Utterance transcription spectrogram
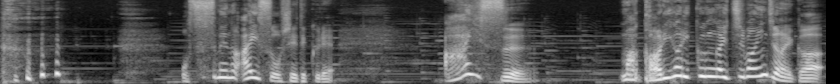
おすすめのアイス教えてくれ。アイスまあ、ガリガリ君が一番いいんじゃないか。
